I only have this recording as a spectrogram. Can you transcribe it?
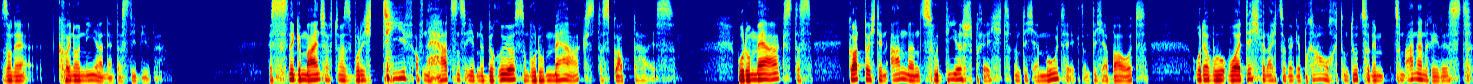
So eine Koinonia nennt das die Bibel. Es ist eine Gemeinschaft, wo du dich tief auf einer Herzensebene berührst und wo du merkst, dass Gott da ist. Wo du merkst, dass Gott durch den anderen zu dir spricht und dich ermutigt und dich erbaut. Oder wo, wo er dich vielleicht sogar gebraucht und du zu dem, zum anderen redest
